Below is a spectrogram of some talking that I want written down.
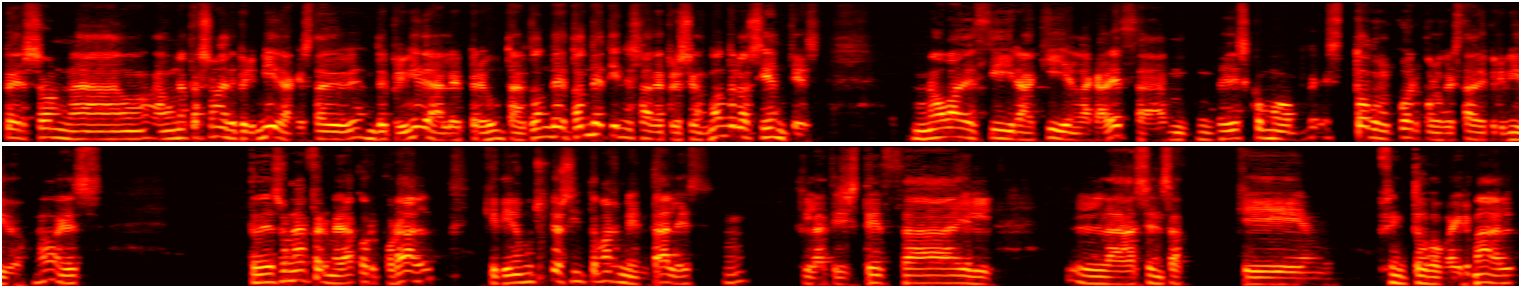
persona, a una persona deprimida, que está deprimida, le preguntas, ¿dónde, ¿dónde tienes la depresión? ¿Dónde lo sientes? No va a decir aquí en la cabeza, es como, es todo el cuerpo lo que está deprimido, ¿no? Es, entonces es una enfermedad corporal que tiene muchos síntomas mentales, la tristeza, el, la sensación que todo va a ir mal,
